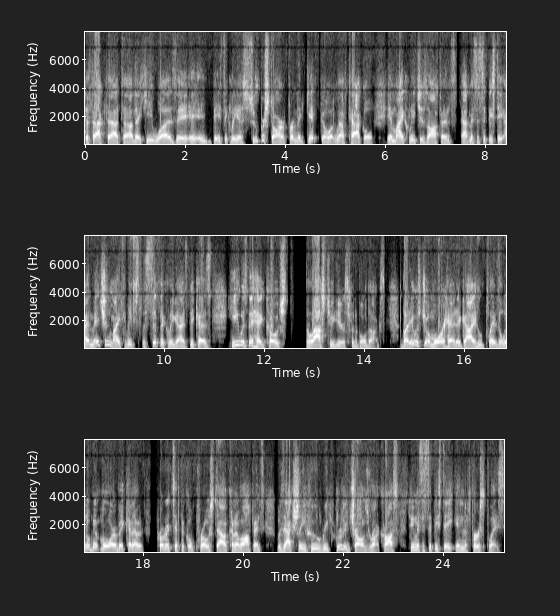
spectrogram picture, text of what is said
the fact that uh, that he was a, a, a basically a superstar from the get go at left tackle in Mike Leach's offense at Mississippi State. I mentioned Mike Leach specifically, guys, because he was the head coach the last two years for the Bulldogs. But it was Joe Moorhead, a guy who plays a little bit more of a kind of prototypical pro style kind of offense, was actually who recruited Charles Cross to Mississippi State in the first place.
